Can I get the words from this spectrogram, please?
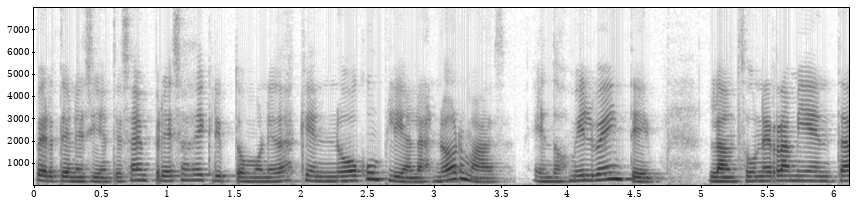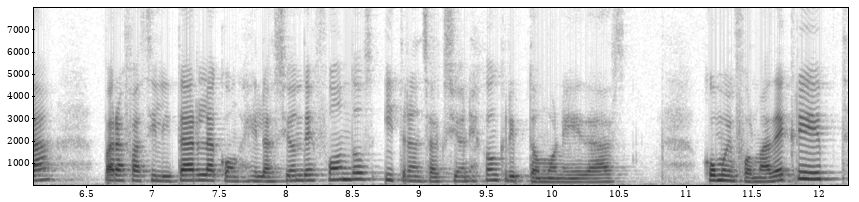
pertenecientes a empresas de criptomonedas que no cumplían las normas. En 2020 lanzó una herramienta para facilitar la congelación de fondos y transacciones con criptomonedas. Como informa Decrypt,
